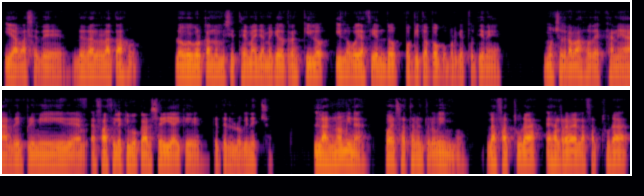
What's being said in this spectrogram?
y a base de, de darle el atajo, lo voy volcando en mi sistema y ya me quedo tranquilo y lo voy haciendo poquito a poco, porque esto tiene mucho trabajo de escanear, de imprimir, es fácil equivocarse y hay que tenerlo bien hecho. Las nóminas, pues exactamente lo mismo. La factura es al revés. La factura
